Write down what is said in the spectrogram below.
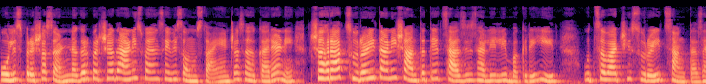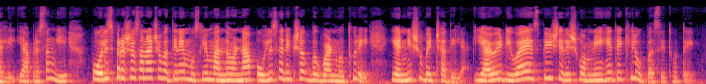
पोलीस प्रशासन नगर परिषद आणि स्वयंसेवी संस्था यांच्या सहकार्याने शहरात सुरळीत आणि शांततेत साजरी झालेली बकरे ईद उत्सवाची सुरळीत सांगता झाली. या प्रसंगी पोलीस प्रशासनाच्या वतीने मुस्लिम बांधवांना पोलीस निरीक्षक भगवान मथुरे यांनी शुभेच्छा दिल्या. यावेळी डीवायएसपी शिरीष वमणे हे देखील उपस्थित होते.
